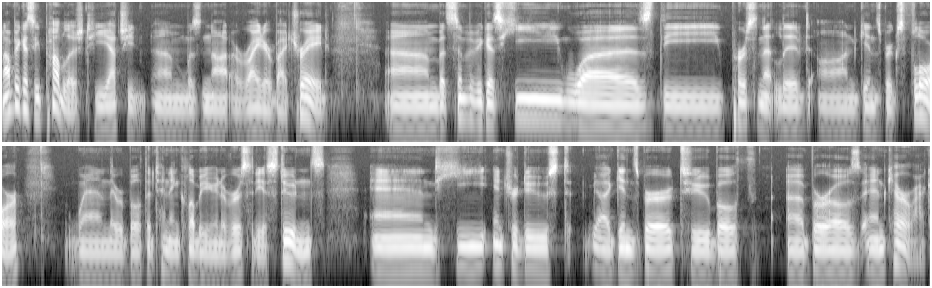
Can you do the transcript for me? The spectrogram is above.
Not because he published, he actually um, was not a writer by trade, um, but simply because he was the person that lived on Ginsberg's floor when they were both attending Columbia University as students. And he introduced uh, Ginsberg to both uh, Burroughs and Kerouac.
